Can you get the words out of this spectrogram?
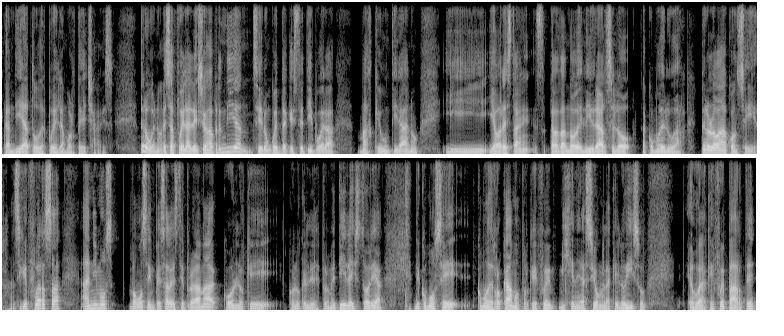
candidato después de la muerte de Chávez. Pero bueno, esa fue la lección aprendida. Se dieron cuenta que este tipo era más que un tirano y, ahora están tratando de librárselo a como de lugar. Pero lo van a conseguir. Así que fuerza, ánimos. Vamos a empezar este programa con lo que con lo que les prometí, la historia de cómo, se, cómo derrocamos, porque fue mi generación la que lo hizo, eh, o la que fue parte,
